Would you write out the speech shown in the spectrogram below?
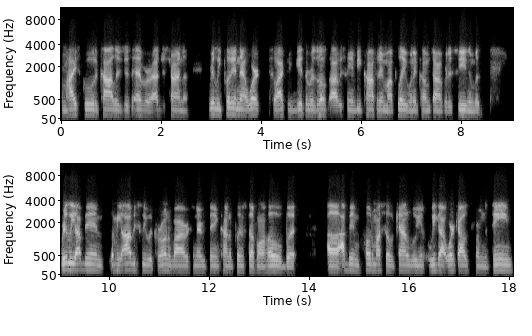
from high school to college, just ever. I'm just trying to really put in that work so I could get the results, obviously, and be confident in my play when it comes time for the season. But really, I've been, I mean, obviously with coronavirus and everything, kind of putting stuff on hold, but uh, I've been holding myself accountable. You know, we got workouts from the team.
